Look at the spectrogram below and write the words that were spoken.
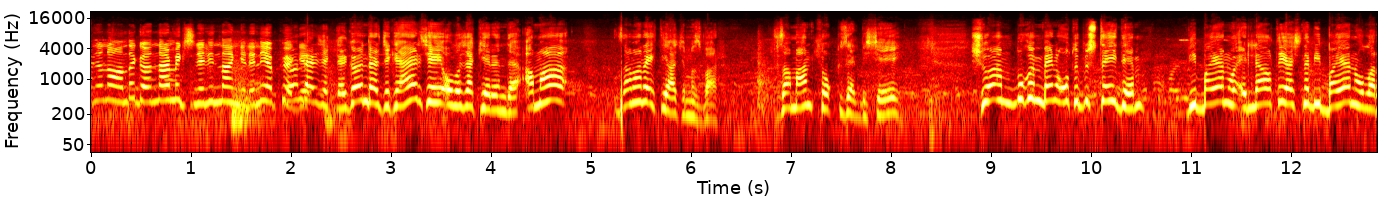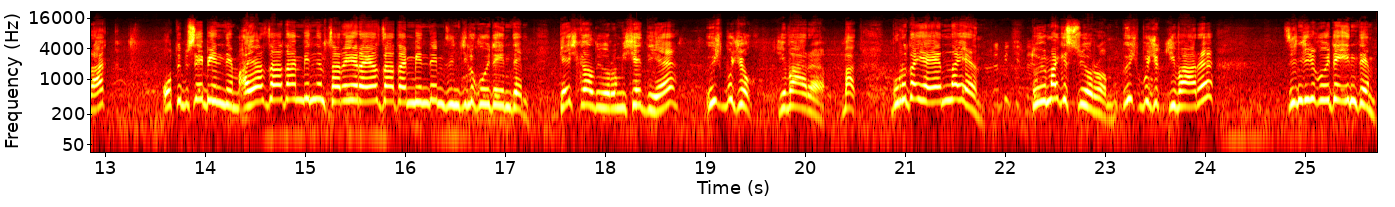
Sinan Oğan da göndermek için elinden geleni yapıyor. Gönderecekler, gönderecekler. Her şey olacak yerinde ama zamana ihtiyacımız var. Zaman çok güzel bir şey. Şu an bugün ben otobüsteydim. Bir bayan o 56 yaşında bir bayan olarak otobüse bindim. Ayazağa'dan bindim, Sarıyer Ayazağa'dan bindim, Zincirlikuyu'da indim. Geç kalıyorum işe diye. Üç buçuk civarı. Bak bunu da yayınlayın. Duymak istiyorum. Üç buçuk civarı Zincirlikuyu'da indim.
